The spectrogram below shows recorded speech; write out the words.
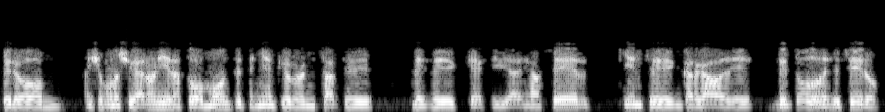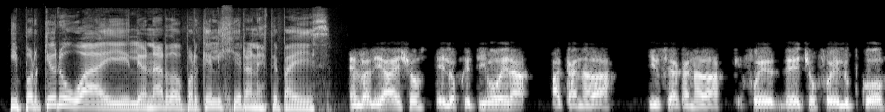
Pero ellos cuando llegaron y era todo monte, tenían que organizarse de- desde qué actividades hacer, quién se encargaba de, de todo desde cero. ¿Y por qué Uruguay, Leonardo? ¿Por qué eligieron este país? En realidad ellos, el objetivo era a Canadá, irse a Canadá, que fue, de hecho fue Lupkov,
